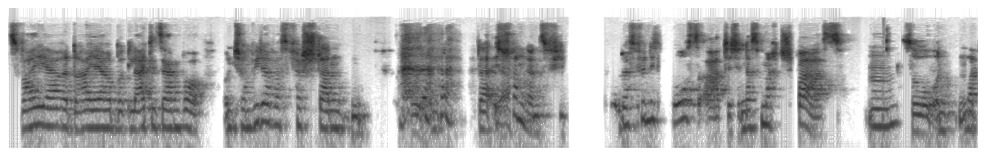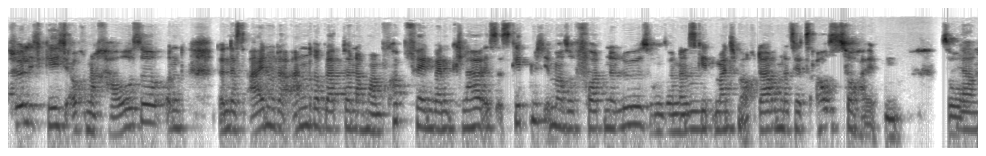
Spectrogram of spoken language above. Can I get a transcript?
zwei Jahre, drei Jahre begleite, die sagen, boah, und schon wieder was verstanden. So, da ist ja. schon ganz viel. Und das finde ich großartig und das macht Spaß. Mhm. So, und natürlich gehe ich auch nach Hause und dann das eine oder andere bleibt dann noch mal im Kopf hängen, wenn klar ist, es gibt nicht immer sofort eine Lösung, sondern mhm. es geht manchmal auch darum, das jetzt auszuhalten. So, ja.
